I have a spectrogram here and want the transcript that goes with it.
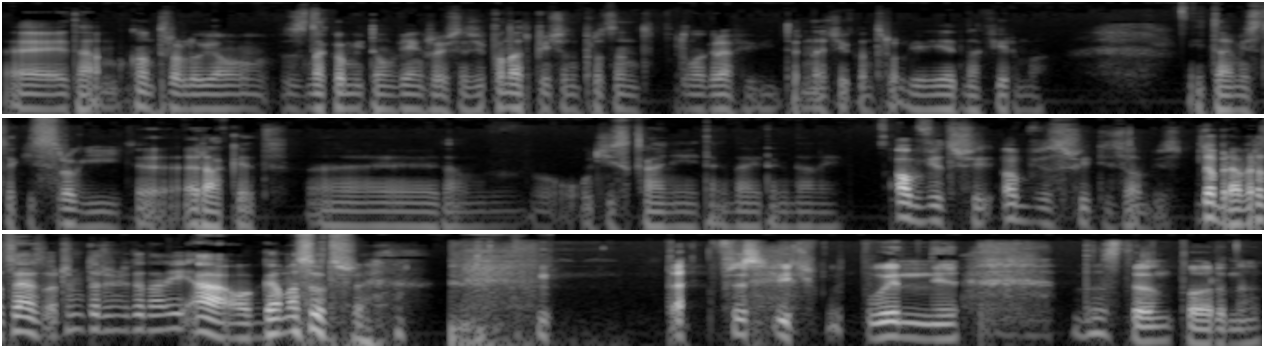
e, tam kontrolują znakomitą większość, w sensie ponad 50% pornografii w internecie kontroluje jedna firma. I tam jest taki srogi e, rakiet, tam uciskanie i tak dalej, i tak dalej. Obvious shit, obvious shit is obvious. Dobra, wracając, o czym to żeśmy gadali? A, o Gamma Sutrze. Tak, przyszliśmy płynnie do stron porno.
